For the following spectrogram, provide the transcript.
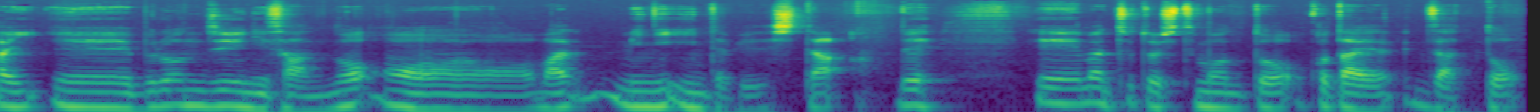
はい、えーブロンジーニさんの、まあ、ミニインタビューでした。で、えーまあ、ちょっと質問と答えざっと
